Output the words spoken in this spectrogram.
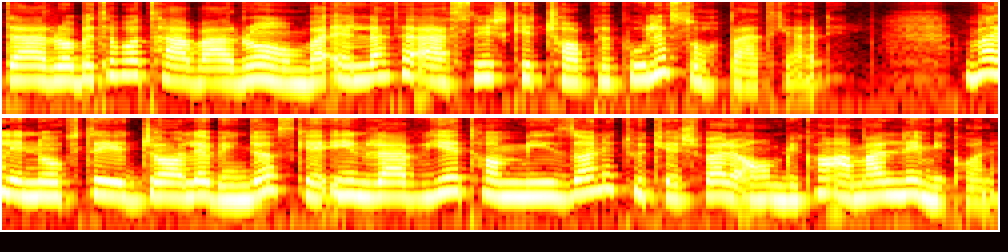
در رابطه با تورم و علت اصلیش که چاپ پول صحبت کردیم. ولی نکته جالب اینجاست که این رویه تا میزانی تو کشور آمریکا عمل نمی‌کنه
